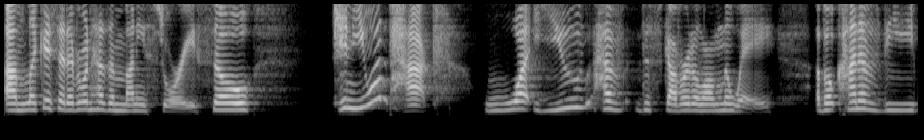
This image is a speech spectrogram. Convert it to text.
um, like I said, everyone has a money story. So, can you unpack what you have discovered along the way about kind of the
